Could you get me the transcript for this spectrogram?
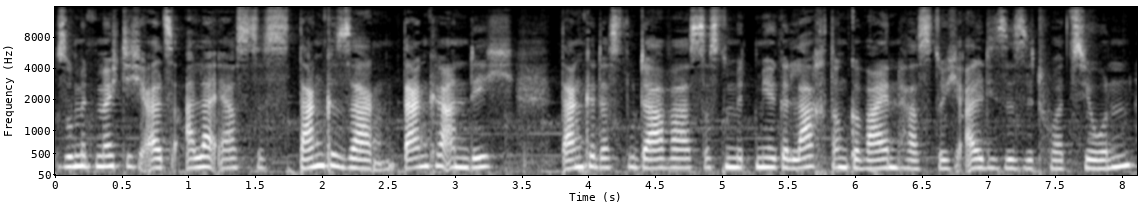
Somit möchte ich als allererstes Danke sagen. Danke an dich. Danke, dass du da warst, dass du mit mir gelacht und geweint hast durch all diese Situationen.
